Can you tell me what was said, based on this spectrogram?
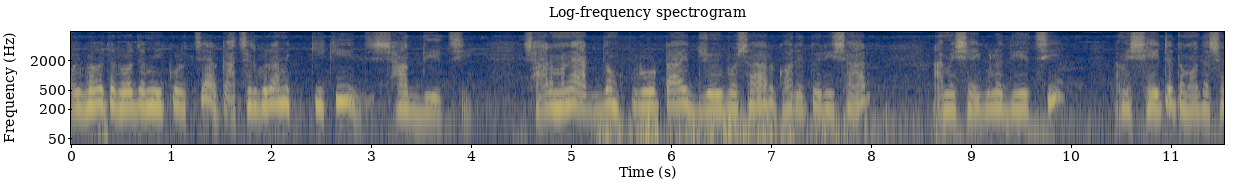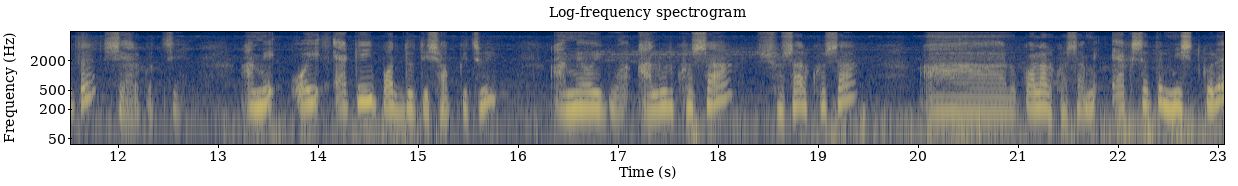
ওইভাবে তো রোজ আমি ই করছি, আর গাছের গোড়ে আমি কি কি সার দিয়েছি। সার মানে একদম পুরোটাই জৈব সার, ঘরে তৈরি সার আমি সেইগুলো দিয়েছি, আমি সেইটা তোমাদের সাথে শেয়ার করছি। আমি ওই একই পদ্ধতি সব কিছুই আমি ওই আলুর খোসা, শসার খোসা আর কলার খোসা আমি একসাথে মিক্সড করে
